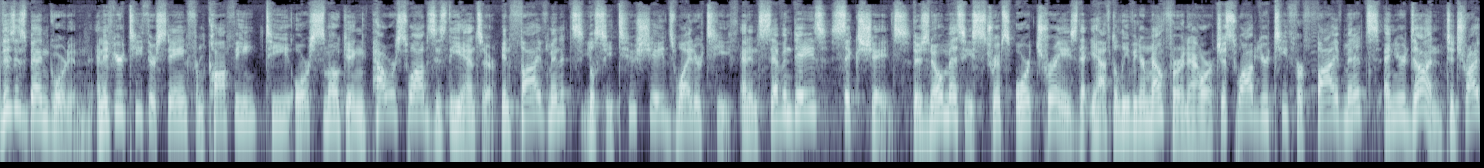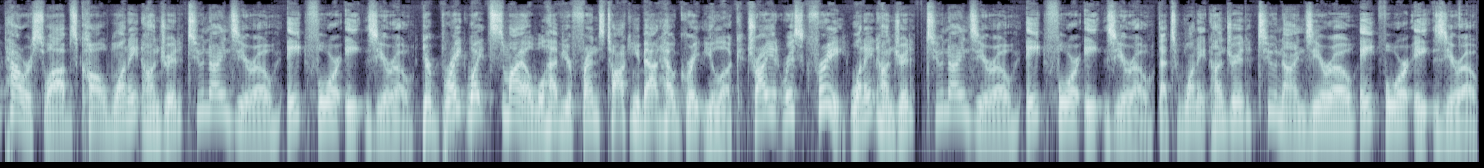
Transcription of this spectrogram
This is Ben Gordon, and if your teeth are stained from coffee, tea, or smoking, Power Swabs is the answer. In five minutes, you'll see two shades whiter teeth, and in seven days, six shades. There's no messy strips or trays that you have to leave in your mouth for an hour. Just swab your teeth for five minutes, and you're done. To try Power Swabs, call 1 800 290 8480. Your bright white smile will have your friends talking about how great you look. Try it risk free. 1 800 290 8480. That's 1 800 290 8480.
